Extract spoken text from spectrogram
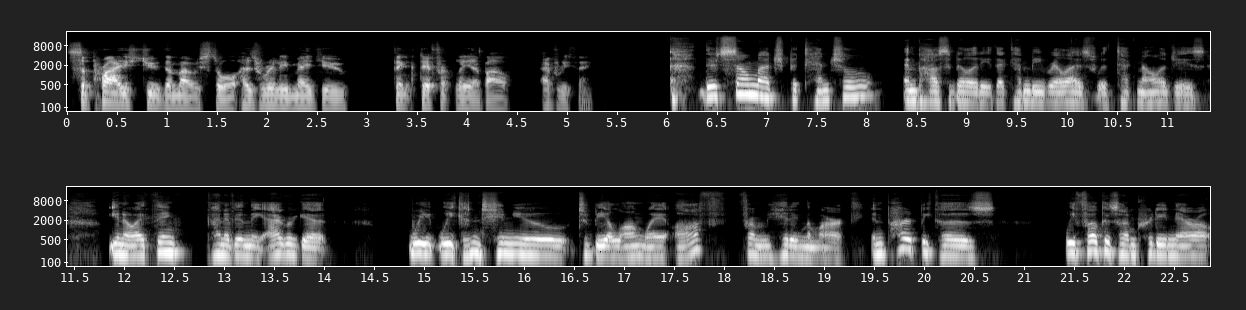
surprised you the most or has really made you think differently about everything? there's so much potential and possibility that can be realized with technologies. You know, I think kind of in the aggregate, we we continue to be a long way off from hitting the mark, in part because we focus on pretty narrow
